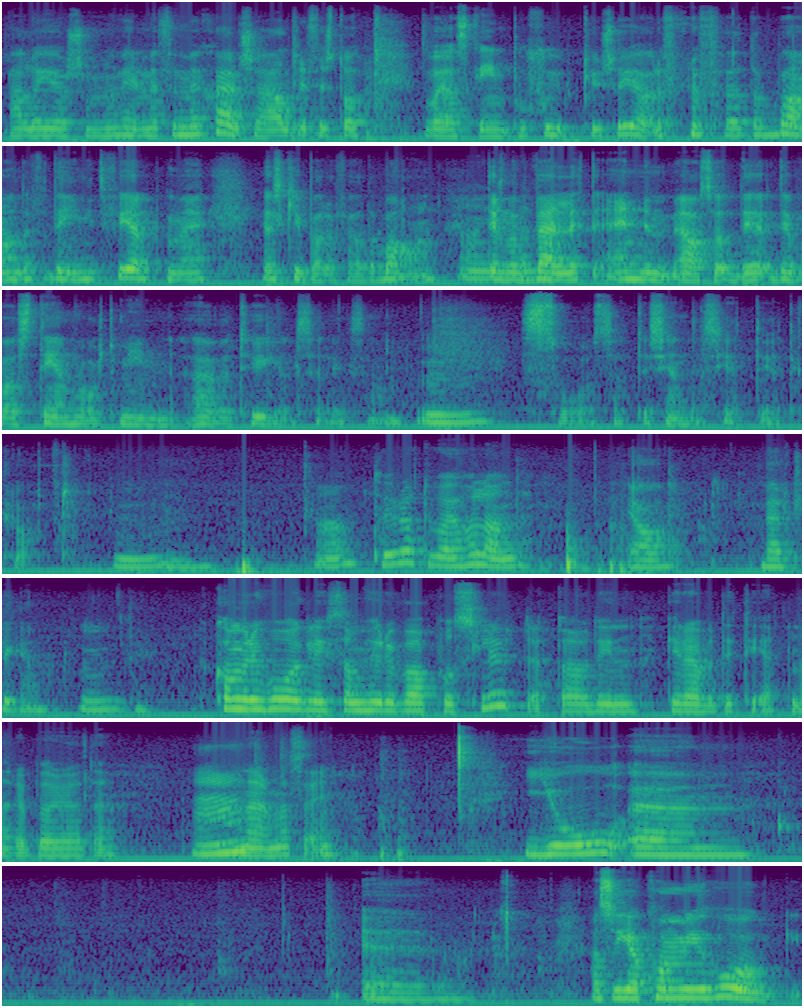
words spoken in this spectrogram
alla gör som de vill, men för mig själv så har jag aldrig förstått vad jag ska in på sjukhus och göra för att föda barn. Därför att det är inget fel på mig, jag ska ju bara föda barn. Ja, Det var väldigt, ännu, alltså det, det var stenhårt min övertygelse liksom. Mm. Så, så att det kändes jätte, jätteklart. Mm. Ja, tur att du var i Holland. Ja, verkligen. Mm. Kommer du ihåg liksom hur det var på slutet av din graviditet när det började Mm. närma sig? Jo, ehm, ehm, alltså jag kommer ihåg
